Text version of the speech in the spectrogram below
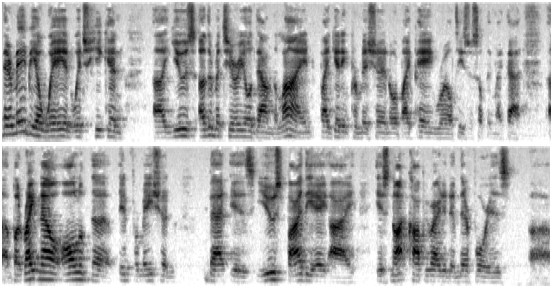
there may be a way in which he can uh, use other material down the line by getting permission or by paying royalties or something like that. Uh, but right now, all of the information that is used by the AI is not copyrighted and therefore is uh,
